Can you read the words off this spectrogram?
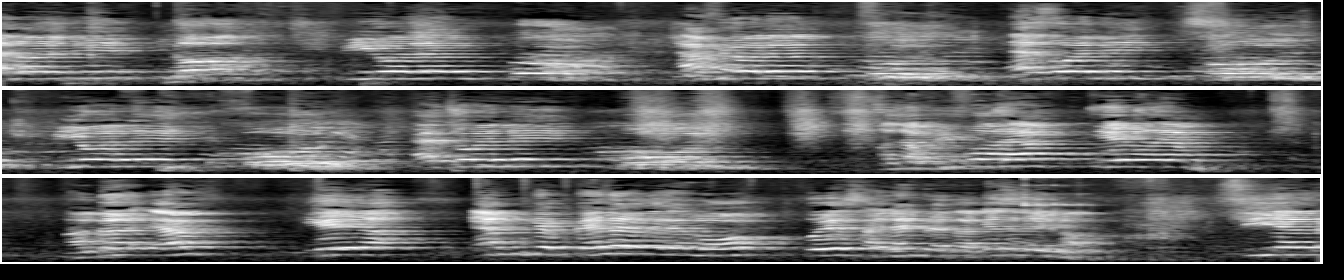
L O L E log P O L L F U L L S O L E sole P O L E foal H O एल ई फोल अच्छा बिफोर एफ़ के और एम अगर एफ़ के या एम के पहले अगर एल हो तो ये साइलेंट रहता है कैसे देखना सी एल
